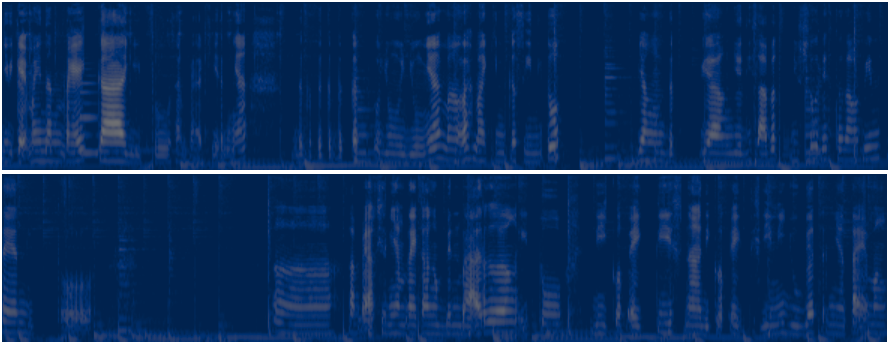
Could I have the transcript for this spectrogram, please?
jadi kayak mainan mereka gitu. Sampai akhirnya deket-deket-deket ujung-ujungnya malah makin ke sini tuh yang dek yang jadi sahabat justru Desta sama Vincent gitu uh, sampai akhirnya mereka ngeband bareng itu di klub 80s nah di klub 80s ini juga ternyata emang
